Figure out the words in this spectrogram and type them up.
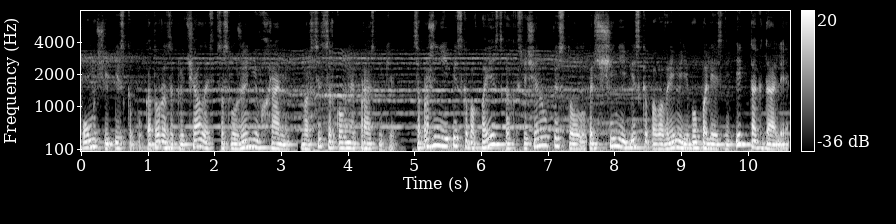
помощь епископу, которая заключалась в сослужении в храме во все церковные праздники, сопровождение епископа в поездках к священному престолу, причащение епископа во время его болезни и так далее.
